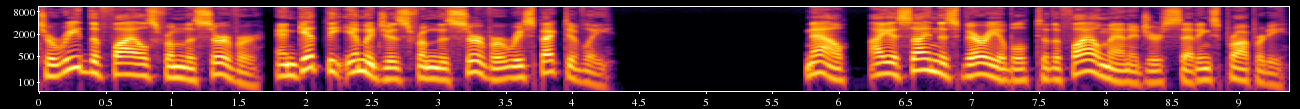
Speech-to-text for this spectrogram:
to read the files from the server and get the images from the server respectively. Now, I assign this variable to the File Manager settings property.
